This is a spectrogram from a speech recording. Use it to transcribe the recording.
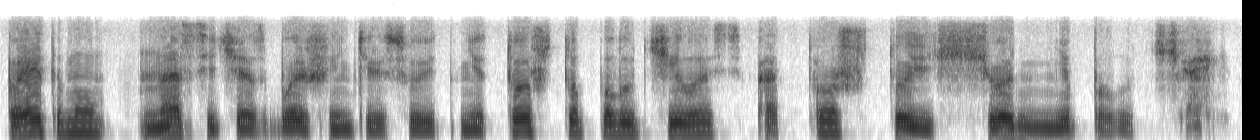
Поэтому нас сейчас больше интересует не то, что получилось, а то, что еще не получается.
